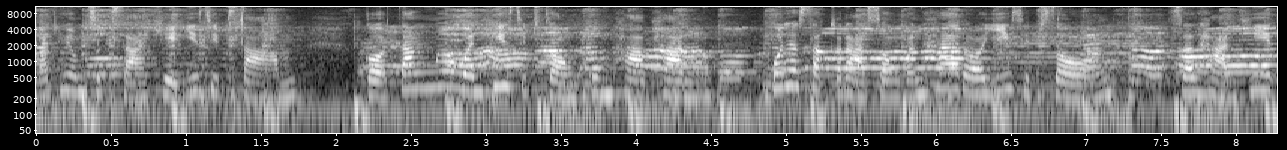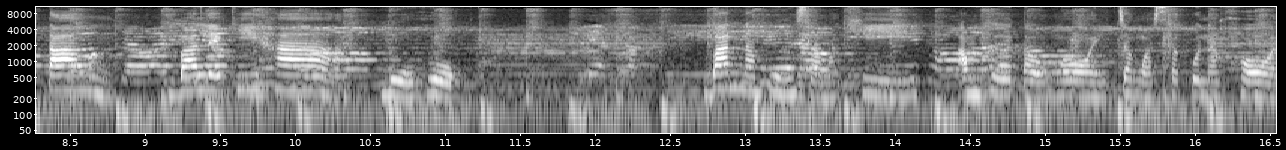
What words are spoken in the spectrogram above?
มัธยมศึกษาเขต 23 ก่อตั้งเมื่อวันที่ 12 กุมภาพันธ์ พุทธศักราช 2522 สถานที่ตั้ง บ้านเลขที่ 5 หมู่ 6 บ้านน้ำพุงสามัคคี อำเภอเต่างอย จังหวัดสกลนคร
